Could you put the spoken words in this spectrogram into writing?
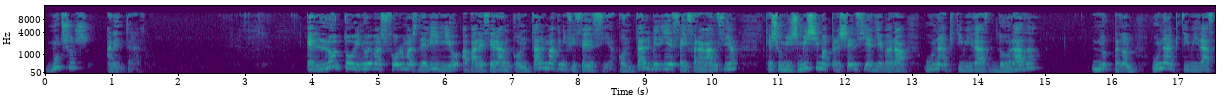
muchos han entrado. El loto y nuevas formas de lirio aparecerán con tal magnificencia, con tal belleza y fragancia, que su mismísima presencia llevará una actividad dorada perdón, una actividad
